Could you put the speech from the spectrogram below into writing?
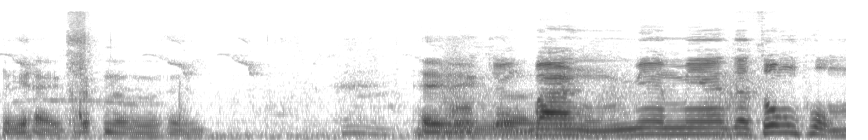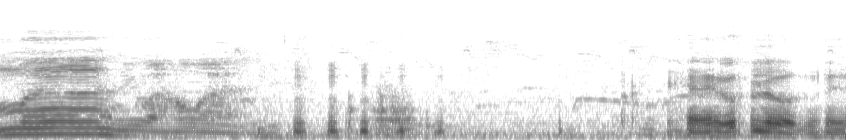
บหมูกันก็เดียวเลยนะมาดูผมนอนวัดมากเลยมาเลยต้องผมนอนวัดอยากก็นอนให้ดูโอเคกันบ้างเมียเมียจะทรงผมมานี่ว่าเขาว่าให้ก็นอนเลย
